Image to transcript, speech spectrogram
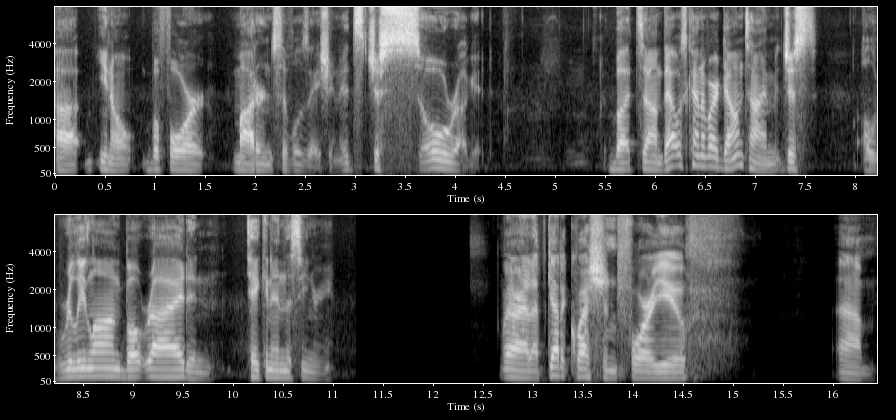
uh, you know, before modern civilization. It's just so rugged. But um, that was kind of our downtime. Just a really long boat ride and taking in the scenery. All right, I've got a question for you um,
